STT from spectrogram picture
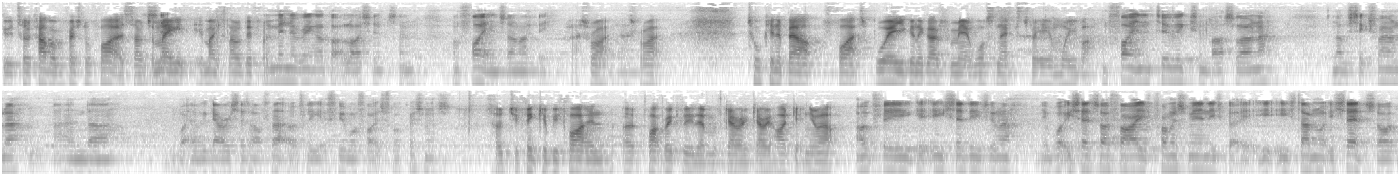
here to cover professional fighters. So to That's me, it makes no difference. I'm in the ring, I've got a license, and I'm fighting, so I'm happy. That's right. That's right. Talking about fights, where are you going to go from here? What's next for Iain Weaver? I'm fighting in two weeks in Barcelona, another six rounder, and uh, whatever Gary says after that, hopefully get a few more fights for Christmas. So do you think you'll be fighting uh, quite regularly then with Gary Gary Hyde getting you out? Hopefully, he he said he's gonna. What he said so far, he's promised me, and he's got. He, he's done what he said. So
